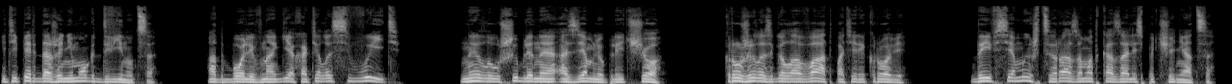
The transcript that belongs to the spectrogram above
И теперь даже не мог двинуться. От боли в ноге хотелось выть. Ныло ушибленное о землю плечо. Кружилась голова от потери крови. Да и все мышцы разом отказались подчиняться.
